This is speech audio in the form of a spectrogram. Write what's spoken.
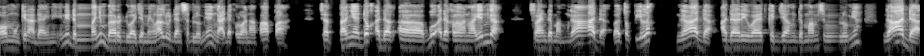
oh mungkin ada ini. Ini demamnya baru dua jam yang lalu dan sebelumnya nggak ada keluhan apa apa saya tanya dok ada eh, bu ada keluhan lain nggak? Selain demam nggak ada. Batuk pilek nggak ada. Ada riwayat kejang demam sebelumnya nggak ada.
